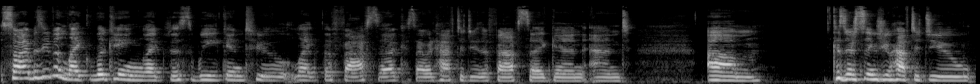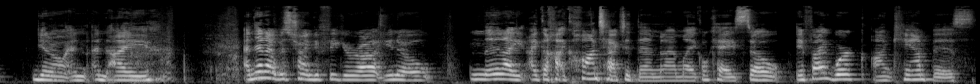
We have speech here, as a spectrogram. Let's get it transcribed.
so I was even like looking like this week into like the FAFSA because I would have to do the FAFSA again, and um, because there's things you have to do, you know, and and I, and then I was trying to figure out, you know, and then I I, got, I contacted them and I'm like, okay, so if I work on campus,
